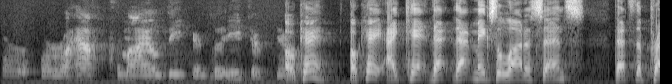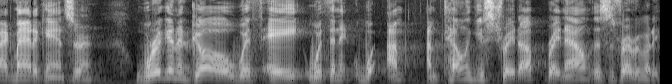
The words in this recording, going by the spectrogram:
for, for a half a mile deep into Egypt. you know? Okay, okay, I can't. That that makes a lot of sense. That's the pragmatic answer. We're gonna go with a with an. I'm I'm telling you straight up right now. This is for everybody.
